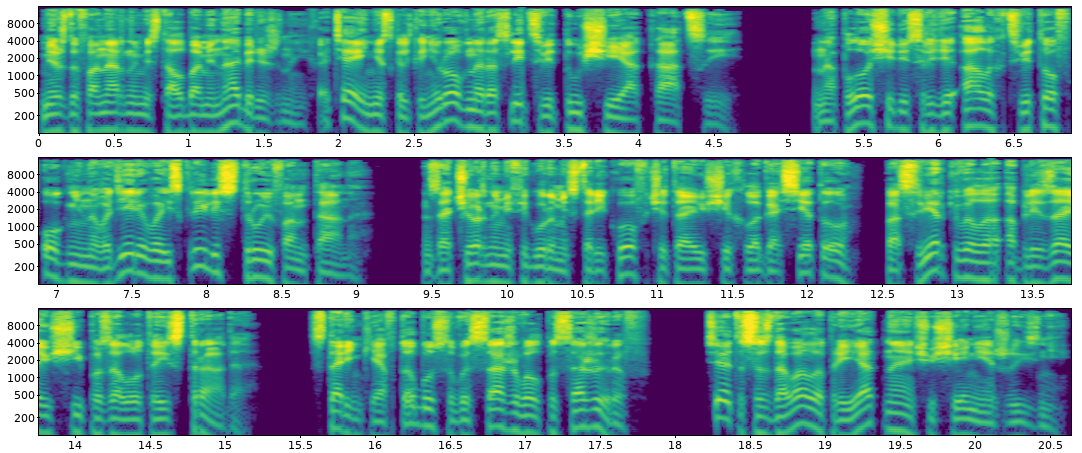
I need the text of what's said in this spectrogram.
Между фонарными столбами набережной, хотя и несколько неровно, росли цветущие акации. На площади среди алых цветов огненного дерева искрились струи фонтана. За черными фигурами стариков, читающих логосету, посверкивала облезающий позолота эстрада. Старенький автобус высаживал пассажиров. Все это создавало приятное ощущение жизни.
